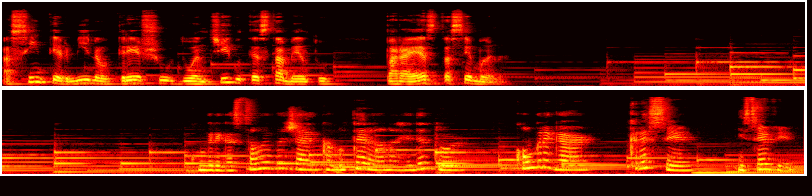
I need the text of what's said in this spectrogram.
Assim termina o trecho do Antigo Testamento para esta semana. Congregação Evangélica Luterana Redentor Congregar, Crescer e Servir.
